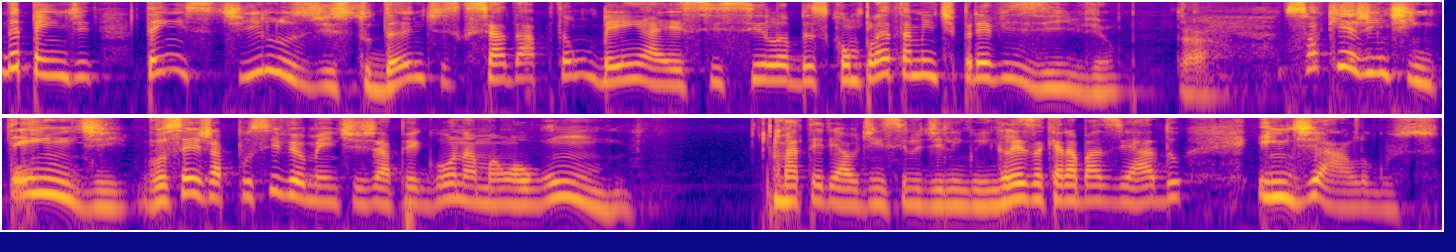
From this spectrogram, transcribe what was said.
Depende. Tem estilos de estudantes que se adaptam bem a esse sílabus completamente previsível. Tá. Só que a gente entende, você já possivelmente já pegou na mão algum material de ensino de língua inglesa que era baseado em diálogos,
